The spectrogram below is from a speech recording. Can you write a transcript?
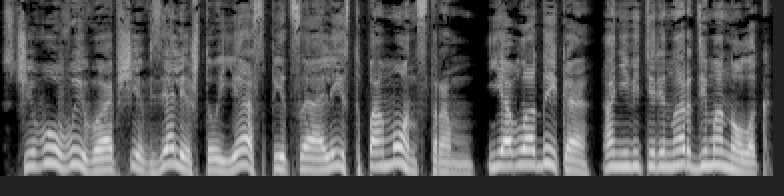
С чего вы вообще взяли, что я специалист по монстрам? Я владыка, а не ветеринар-демонолог.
